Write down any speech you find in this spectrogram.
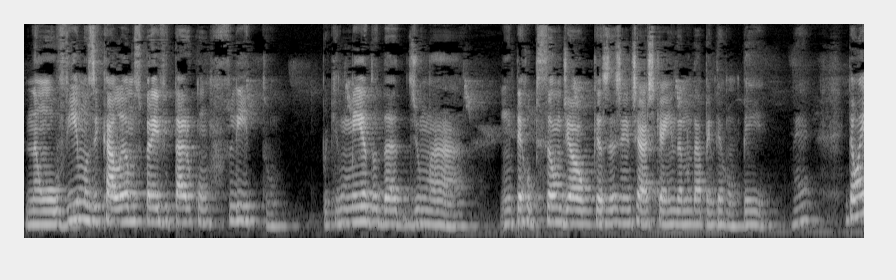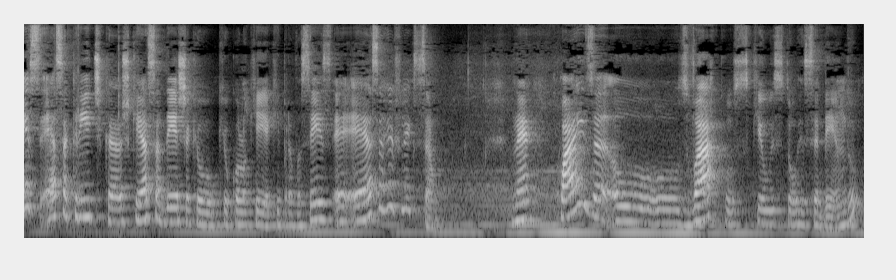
não ouvimos e calamos para evitar o conflito, porque o medo da, de uma interrupção de algo que às vezes a gente acha que ainda não dá para interromper, né? Então, esse, essa crítica, acho que essa deixa que eu, que eu coloquei aqui para vocês é, é, essa reflexão, né? Quais a, os vácuos que eu estou recebendo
